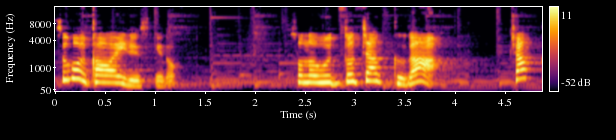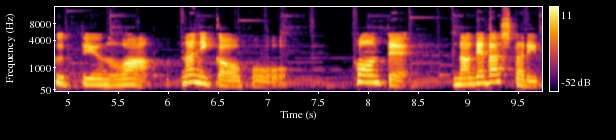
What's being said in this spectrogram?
すごい可愛いですけど。そのウッドチャックが、チャックっていうのは何かをこう、ポンって投げ出したり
